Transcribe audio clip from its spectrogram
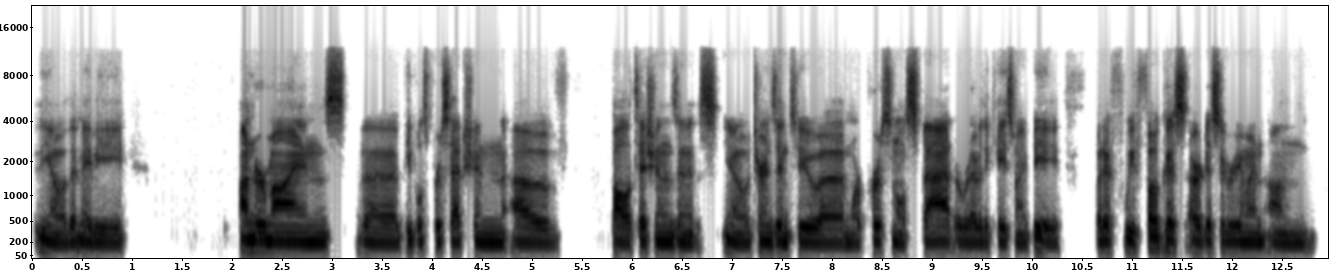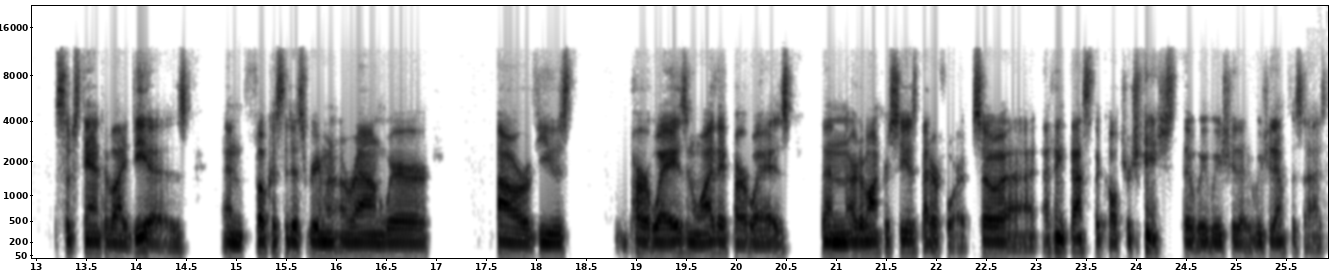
you know that maybe undermines the people's perception of politicians and it's you know turns into a more personal spat or whatever the case might be. But if we focus our disagreement on substantive ideas and focus the disagreement around where our views part ways and why they part ways then our democracy is better for it. So uh, I think that's the culture change that we, we should we should emphasize.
